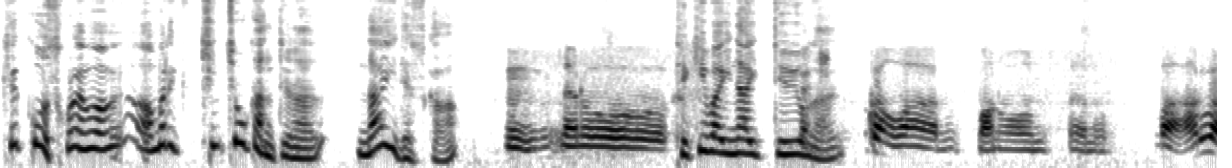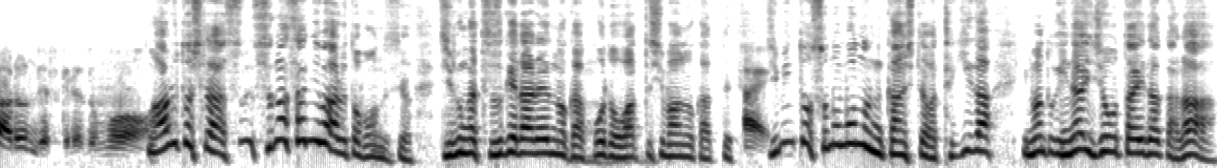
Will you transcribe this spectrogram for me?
結構そこら辺はあまり緊張感っていうのはないですか、うんあの敵はいないっていうような。はあのあのまあ、あるはあるんですけれども。あるとしたら、菅さんにはあると思うんですよ。自分が続けられるのか、ここで終わってしまうのかって。はい、自民党そのものに関しては敵が今のところいない状態だから。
